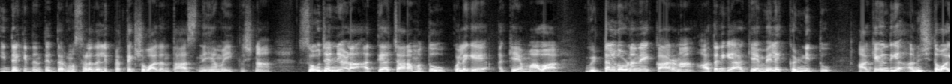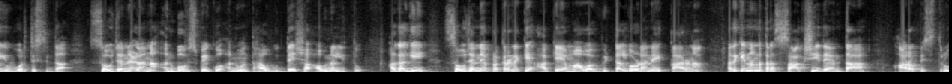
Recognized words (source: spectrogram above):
ಇದ್ದಕ್ಕಿದ್ದಂತೆ ಧರ್ಮಸ್ಥಳದಲ್ಲಿ ಪ್ರತ್ಯಕ್ಷವಾದಂತಹ ಸ್ನೇಹಮಯಿ ಕೃಷ್ಣ ಸೌಜನ್ಯಾಳ ಅತ್ಯಾಚಾರ ಮತ್ತು ಕೊಲೆಗೆ ಆಕೆಯ ಮಾವ ವಿಠಲ್ಗೌಡನೇ ಕಾರಣ ಆತನಿಗೆ ಆಕೆಯ ಮೇಲೆ ಕಣ್ಣಿತ್ತು. ಆಕೆಯೊಂದಿಗೆ ಅನುಚಿತವಾಗಿ ವರ್ತಿಸ್ತಿದ್ದ ಸೌಜನ್ಯಾಳನ್ನು ಅನುಭವಿಸಬೇಕು ಅನ್ನುವಂತಹ ಉದ್ದೇಶ ಅವನಲ್ಲಿತ್ತು. ಹಾಗಾಗಿ ಸೌಜನ್ಯ ಪ್ರಕರಣಕ್ಕೆ ಆಕೆಯ ಮಾವ ವಿಠಲ್ಗೌಡನೇ ಕಾರಣ. ಅದಕ್ಕೆ ನನ್ನ ಹತ್ರ ಸಾಕ್ಷಿ ಇದೆ ಅಂತ ಆರೋಪಿಸಿದ್ರು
